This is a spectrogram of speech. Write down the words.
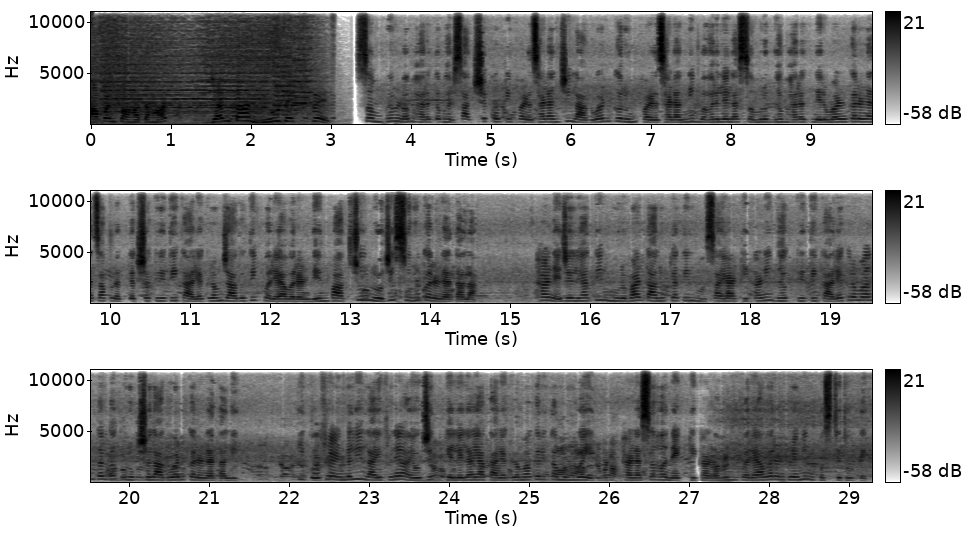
आपण पाहत आहात जनता न्यूज एक्सप्रेस. संपूर्ण भारतभर सातशे कोटी फळझाडांची लागवड करून फळझाडांनी बहरलेला समृद्ध भारत निर्माण करण्याचा प्रत्यक्ष कृती कार्यक्रम जागतिक पर्यावरण दिन पाच जून रोजी सुरू करण्यात आला. ठाणे जिल्ह्यातील मुरबाड तालुक्यातील म्हसा या ठिकाणी धग कृती कार्यक्रमांतर्गत वृक्ष लागवड करण्यात आली. इको फ्रेंडली लाईफने आयोजित केलेल्या या कार्यक्रमाकरिता मुंबई ठाण्यासह अनेक ठिकाणाहून पर्यावरणप्रेमी उपस्थित होते.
